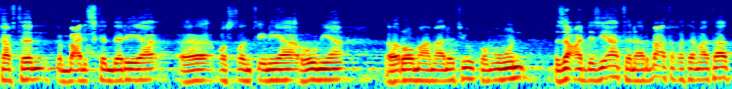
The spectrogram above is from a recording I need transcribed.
ካብተን ከም በዓል እስከንደርያ ቆስጠንጢንያ ሩምያ ሮማ ማለት እዩ ከምኡ ውን እዛ ዓዲ እዚኣ ተ ኣርባዕተ ከተማታት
